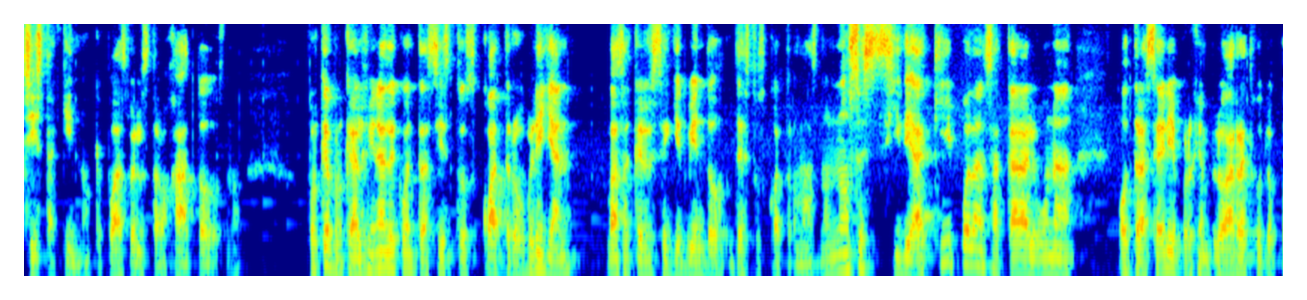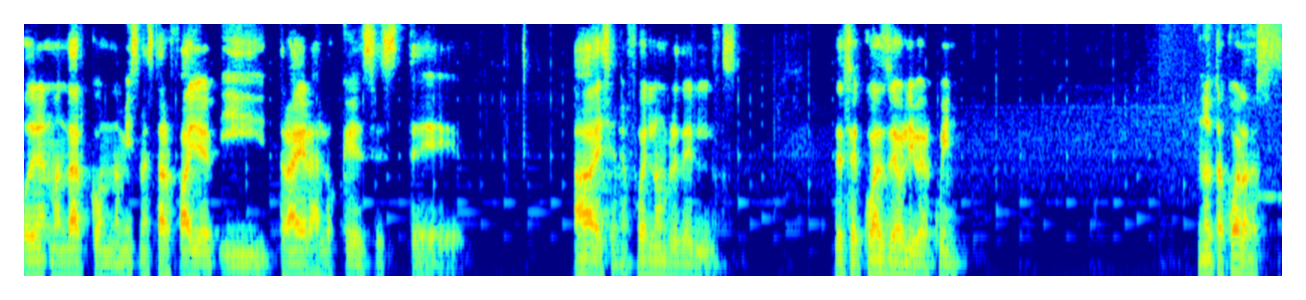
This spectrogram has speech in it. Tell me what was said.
chiste aquí, ¿no? Que puedas verlos trabajar a todos, ¿no? ¿Por qué? Porque al final de cuentas, si estos cuatro brillan, vas a querer seguir viendo de estos cuatro más, ¿no? No sé si de aquí puedan sacar alguna otra serie, por ejemplo, a Red Hood lo podrían mandar con la misma Starfire y traer a lo que es este... Ay, se me fue el nombre del, del secuaz de Oliver Queen. ¿No te acuerdas?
